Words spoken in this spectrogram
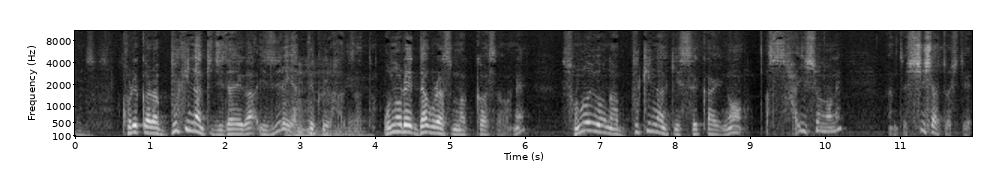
う、うん、これから武器なき時代がいずれやってくるはずだと、己ダグラス・マッカーサーはねそのような武器なき世界の最初のね死者として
